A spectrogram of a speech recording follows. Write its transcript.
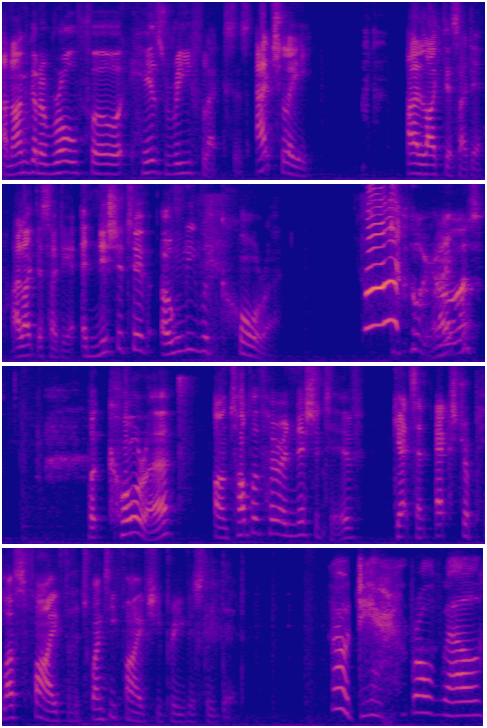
and I'm going to roll for his reflexes. Actually, I like this idea. I like this idea. Initiative only with Cora. Oh my Right. god. But Cora, on top of her initiative, gets an extra plus five for the 25 she previously did. Oh dear, roll well.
